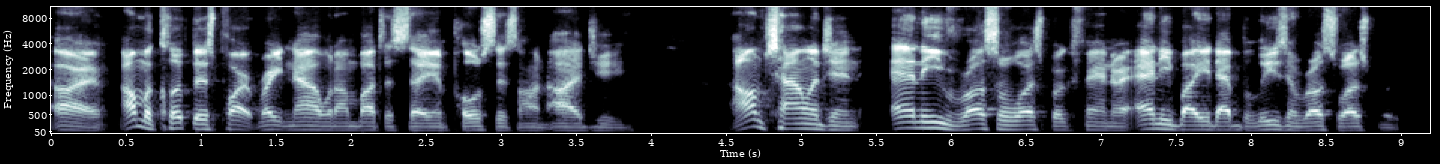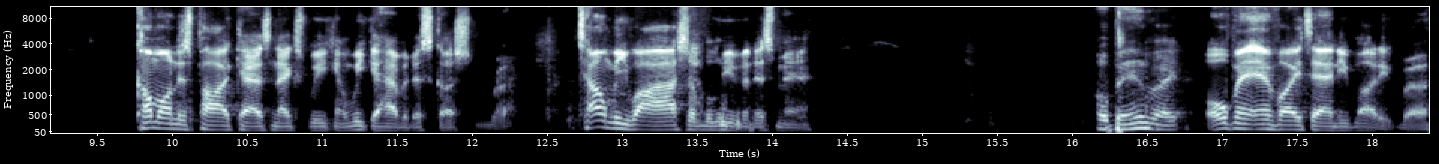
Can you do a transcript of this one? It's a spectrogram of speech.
all right. I'm gonna clip this part right now. What I'm about to say and post this on IG. I'm challenging any Russell Westbrook fan or anybody that believes in Russell Westbrook. Come on this podcast next week and we can have a discussion, bro. Tell me why I should believe in this man. Open invite. Open invite to anybody, bro.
